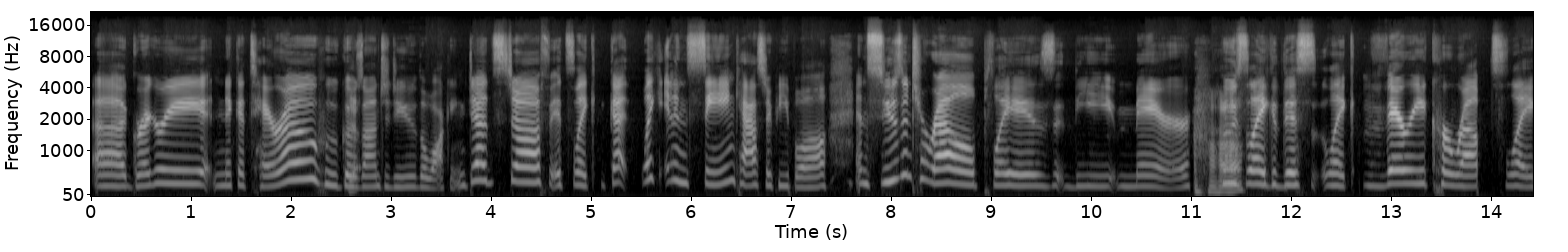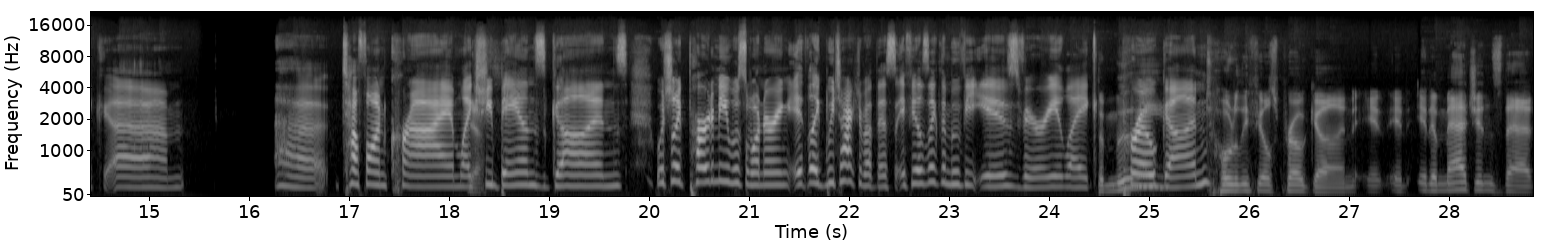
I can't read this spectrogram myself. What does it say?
uh, Gregory Nicotero, who goes on to do the Walking Dead stuff. It's like got like an insane cast of people, and Susan Tyrrell plays the mayor, Uh-huh. who's like this like very corrupt like um uh tough on crime like she bans guns which like part of me was wondering it like we talked about this it feels like the movie is very like pro gun totally feels pro gun. It, it it imagines that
